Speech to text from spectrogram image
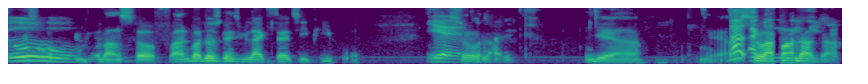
Oh, and stuff, and but there's going to be like thirty people. yeah. So like, yeah, yeah. That's so I found really out that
